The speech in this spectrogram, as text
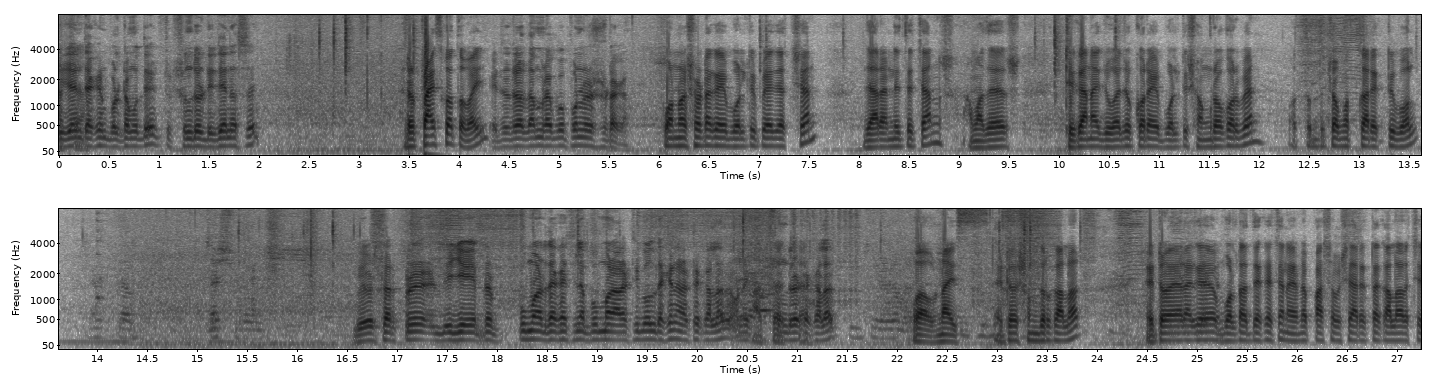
ডিজাইন দেখেন বলটার মধ্যে একটু সুন্দর ডিজাইন আছে। এটার প্রাইস কত ভাই? এটার দাম রাখব পনেরোশো টাকা। পনেরোশো টাকা এই বলটি পেয়ে যাচ্ছেন। যারা নিতে চান আমাদের ঠিকানায় যোগাযোগ করে এই বলটি সংগ্রহ করবেন। অত্যন্ত চমৎকার একটি বল। যে আপনার পুমার দেখাচ্ছিলাম পুমার আরেকটি বল দেখেন আরেকটা কালার অনেক আচ্ছা, সুন্দর একটা কালার ওয়াও নাইস এটাও সুন্দর কালার এটা এর আগে বলটা দেখেছেন এটা পাশাপাশি আরেকটা কালার আছে।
